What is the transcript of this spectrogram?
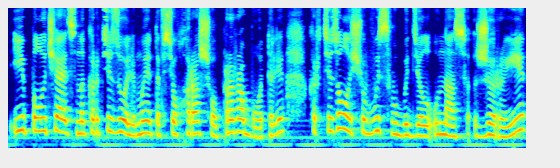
И получается, на кортизоле мы это все хорошо проработали. Кортизол еще высвободил у нас жиры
